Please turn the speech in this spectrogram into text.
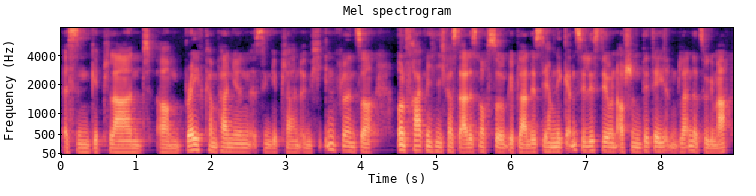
es sind geplant ähm, Brave-Kampagnen, es sind geplant irgendwelche Influencer und frag mich nicht, was da alles noch so geplant ist. Die haben eine ganze Liste und auch schon einen detaillierten Plan dazu gemacht.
